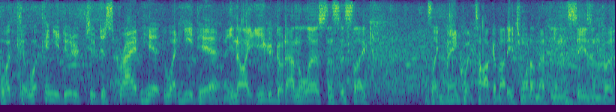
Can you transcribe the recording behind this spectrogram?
What can, what can you do to, to describe his, what he did? You know, you could go down the list, and it's, it's like it's like banquet talk about each one of them at the end of the season. But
